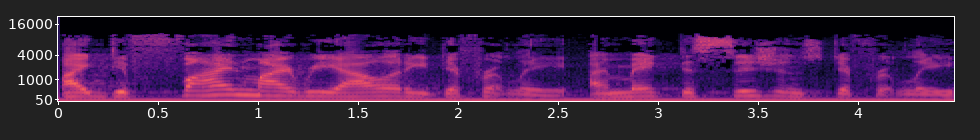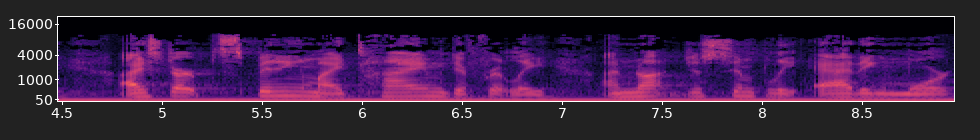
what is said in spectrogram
I define my reality differently. I make decisions differently. I start spending my time differently. I'm not just simply adding more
